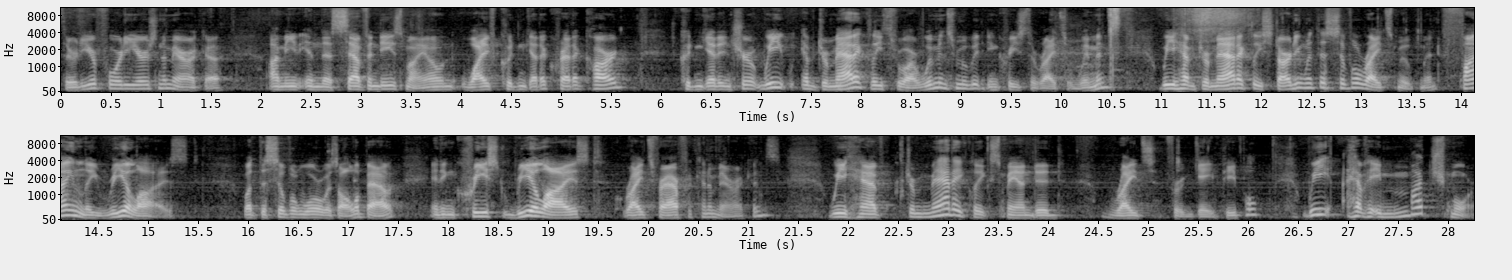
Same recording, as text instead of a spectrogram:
30 or 40 years in America. I mean, in the 70s, my own wife couldn't get a credit card, couldn't get insurance. We have dramatically, through our women's movement, increased the rights of women. We have dramatically, starting with the civil rights movement, finally realized what the Civil War was all about and increased realized rights for African Americans. We have dramatically expanded rights for gay people. We have a much more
